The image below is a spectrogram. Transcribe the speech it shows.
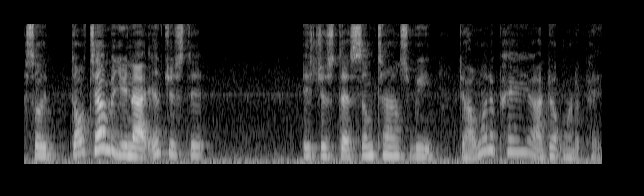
So don't tell me you're not interested. It's just that sometimes we, do I want to pay or I don't want to pay?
